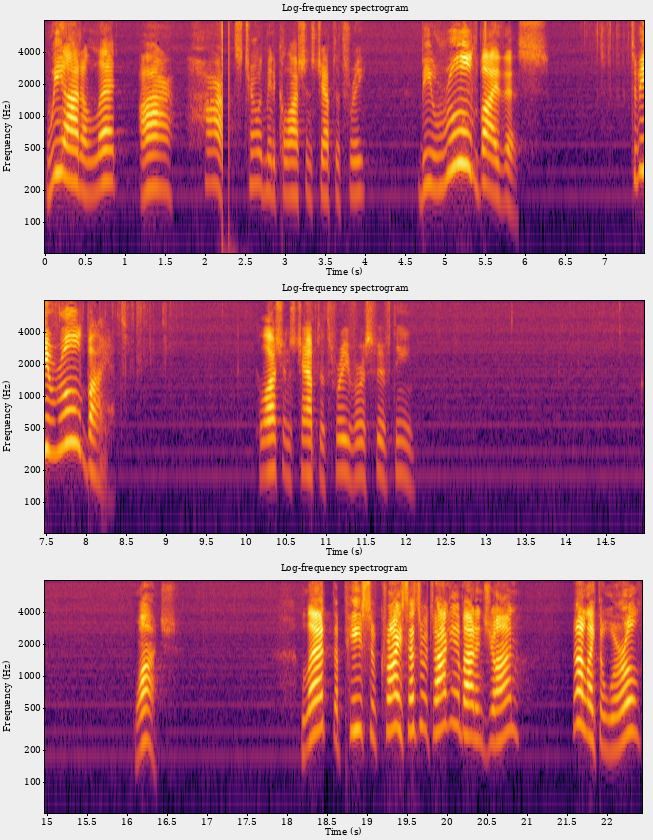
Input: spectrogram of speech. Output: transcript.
We ought to let our hearts, turn with me to Colossians chapter 3, be ruled by this. To be ruled by it. Colossians chapter 3, verse 15. Watch. Let the peace of Christ, that's what we're talking about in John. Not like the world.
